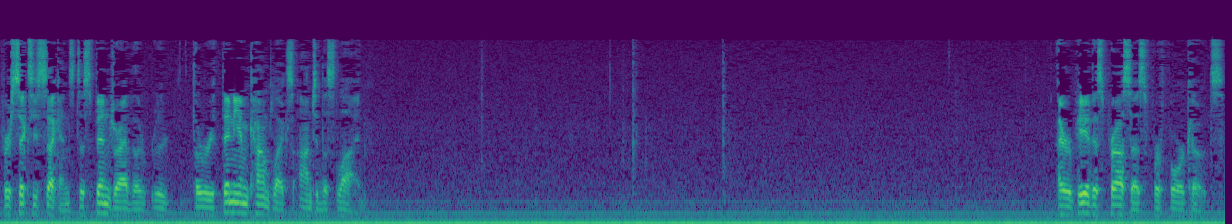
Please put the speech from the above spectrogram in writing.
for 60 seconds to spin drive the, the ruthenium complex onto the slide. I repeated this process for four coats.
